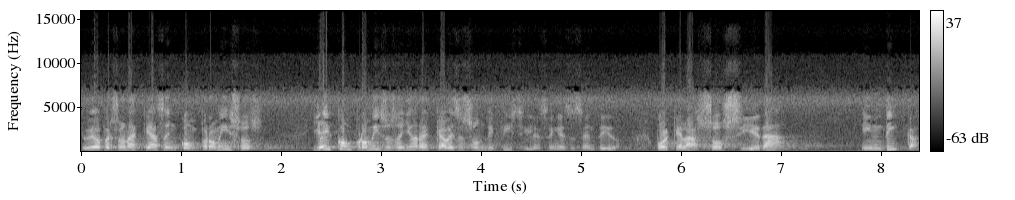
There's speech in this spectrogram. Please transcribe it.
Yo veo personas que hacen compromisos y hay compromisos, señores, que a veces son difíciles en ese sentido, porque la sociedad indica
